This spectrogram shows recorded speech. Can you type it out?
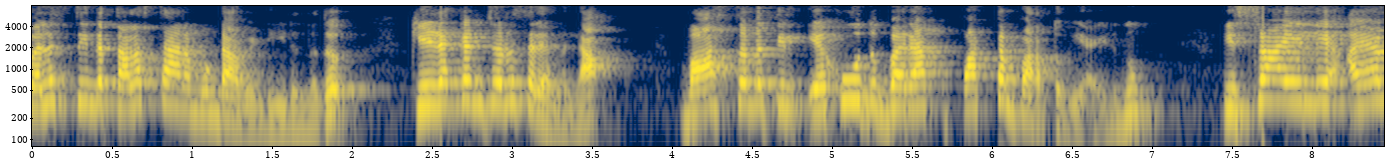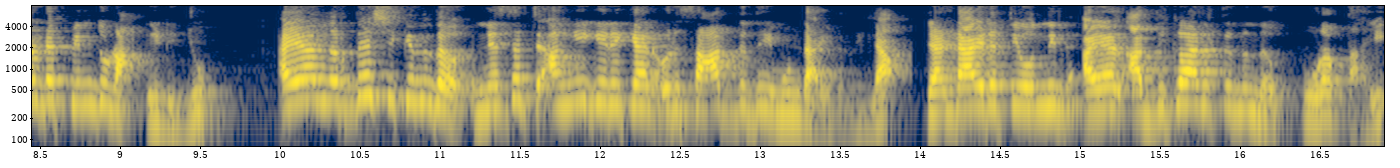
ഫലസ്തീന്റെ തലസ്ഥാനം ഉണ്ടാവേണ്ടിയിരുന്നത്. കിഴക്കൻ ജെറുസലേമല്ല. വാസ്തവത്തിൽ യഹൂദ് ബരാഖ് പട്ടം പറത്തുകയായിരുന്നു. ഇസ്രായേലിലെ അയാളുടെ പിന്തുണ ഇടിഞ്ഞു. അയാൾ നിർദ്ദേശിക്കുന്നത് നെസറ്റ് അംഗീകരിക്കാൻ ഒരു സാധ്യതയും ഉണ്ടായിരുന്നില്ല. രണ്ടായിരത്തി ഒന്നിൽ അയാൾ അധികാരത്തിൽ നിന്ന് പുറത്തായി.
